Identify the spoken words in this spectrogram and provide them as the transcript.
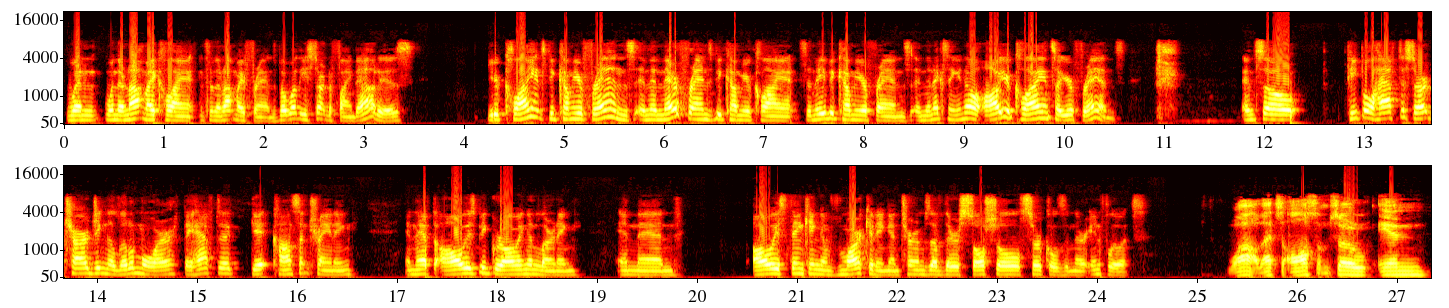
When when they're not my clients and they're not my friends. But what you start to find out is your clients become your friends, and then their friends become your clients, and they become your friends, and the next thing you know, all your clients are your friends. And so people have to start charging a little more. They have to get constant training, and they have to always be growing and learning, and then always thinking of marketing in terms of their social circles and their influence. Wow, that's awesome. So, in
